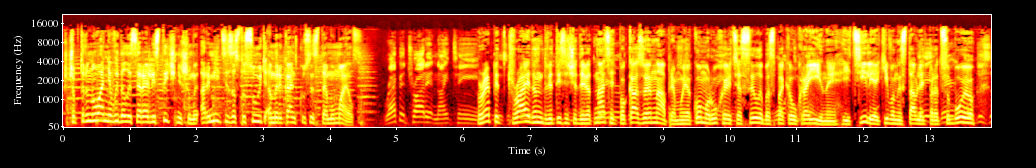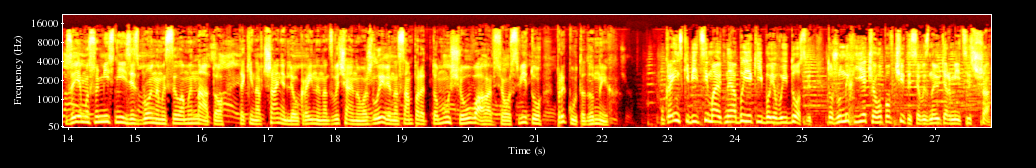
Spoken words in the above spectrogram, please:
Щоб тренування видалися реалістичнішими, армійці застосують американську систему Майлз. Rapid Trident 2019 показує напрям, у якому рухаються сили безпеки України, і цілі, які вони ставлять перед собою, взаємосумісні зі збройними силами НАТО. Такі навчання для України надзвичайно важливі насамперед тому, що увага всього світу прикута до них. Українські бійці мають неабиякий бойовий досвід, тож у них є чого повчитися, визнають армійці США.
